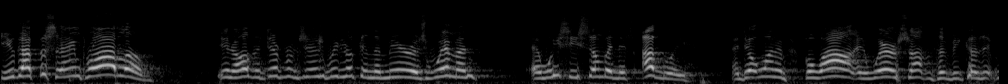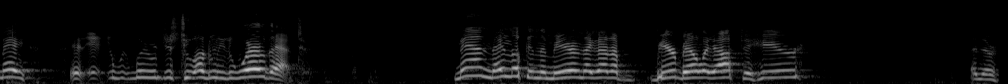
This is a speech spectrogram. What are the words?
you got the same problem. You know, the difference is we look in the mirror as women and we see somebody that's ugly and don't want to go out and wear something because it may, it, it, we were just too ugly to wear that. Men, they look in the mirror and they got a beer belly out to here, and they're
